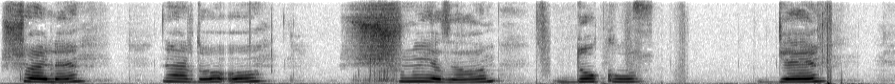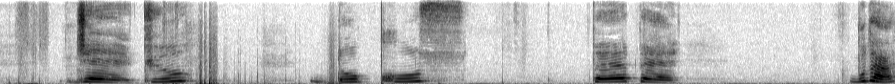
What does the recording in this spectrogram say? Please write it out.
şöyle. Nerede o? o. Şunu yazalım. 9 G C Q 9 P P. Bu da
